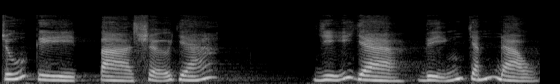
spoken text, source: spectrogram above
chú kỳ tà sở giá dĩ già viễn chánh đạo.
